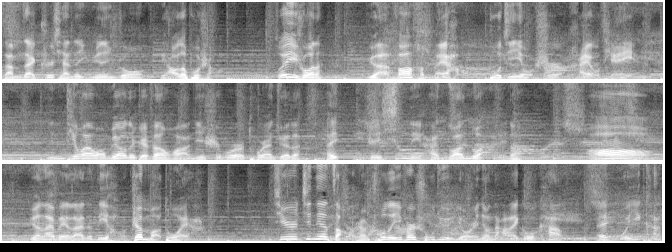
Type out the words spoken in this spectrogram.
咱们在之前的语音中聊的不少，所以说呢，远方很美好，不仅有诗，还有田野。您听完王彪的这番话，您是不是突然觉得，哎，这心里还暖暖的呢？哦，原来未来的利好这么多呀！其实今天早上出了一份数据，有人就拿来给我看了。哎，我一看，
